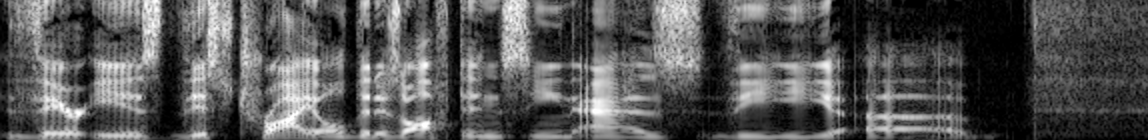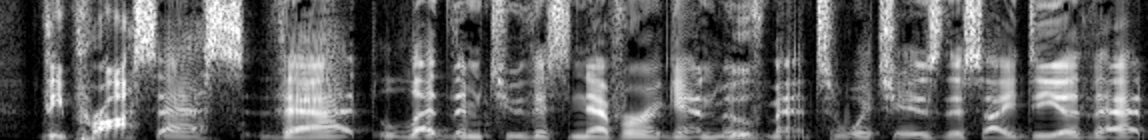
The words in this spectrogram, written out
there is this trial that is often seen as the uh, the process that led them to this never again movement, which is this idea that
